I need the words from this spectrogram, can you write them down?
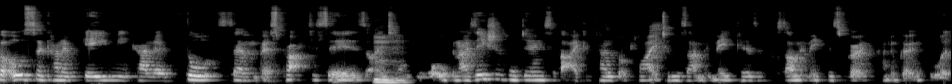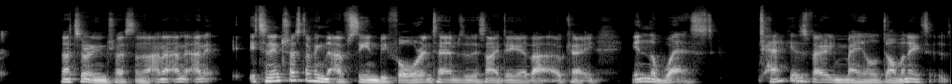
but also kind of gave me kind of thoughts and best practices mm. in terms of what organizations were doing so that I could kind of apply to Muslamic makers and Muslamic makers growth kind of going forward. That's really interesting. And, and, and it's an interesting thing that I've seen before in terms of this idea that, okay, in the West, tech is very male dominated.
